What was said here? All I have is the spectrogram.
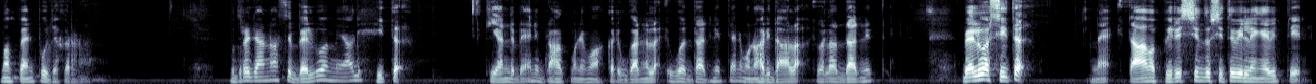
මම පෑන් පූජා කරනවා. බුදුරජාණන් වහන්සේ බැලුවා මෙයාගේ හිත. කියන්න බෑනේ බ්‍රාහ්මණය මොකක් හරි උගන්නලා ඉව දන්නෙත් නැහැ මොන හරි දාලා ඉවලා දන්නෙත් බැලුවා සිත. නෑ ඊටාම පිරිසිදු සිතුවිල්ලෙන් ඇවිත් තියෙන්නේ.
